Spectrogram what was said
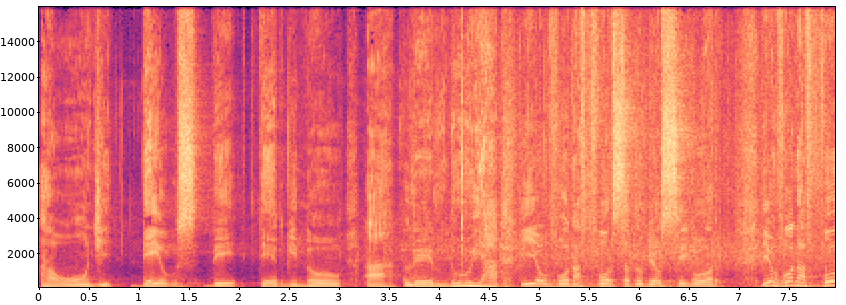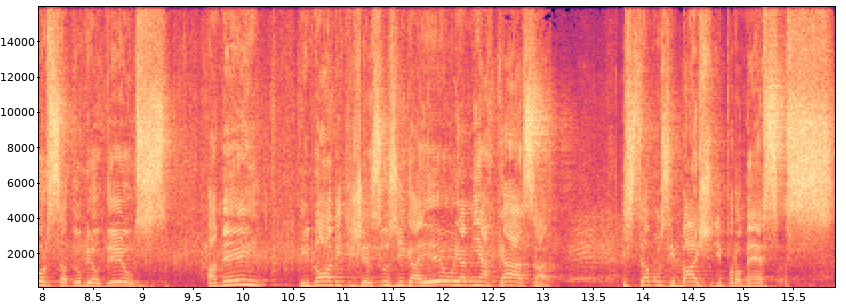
aonde Deus determinou. Aleluia! E eu vou na força do meu Senhor, eu vou na força do meu Deus. Amém? Em nome de Jesus, diga eu e a minha casa. Estamos debaixo de promessas.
